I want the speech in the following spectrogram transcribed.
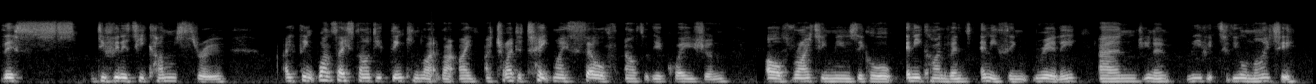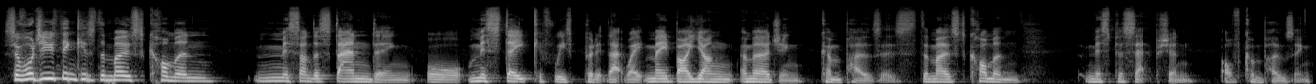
this divinity comes through i think once i started thinking like that i, I tried to take myself out of the equation of writing music or any kind of anything really and you know leave it to the almighty. So what do you think is the most common misunderstanding or mistake if we put it that way made by young emerging composers? The most common misperception of composing?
